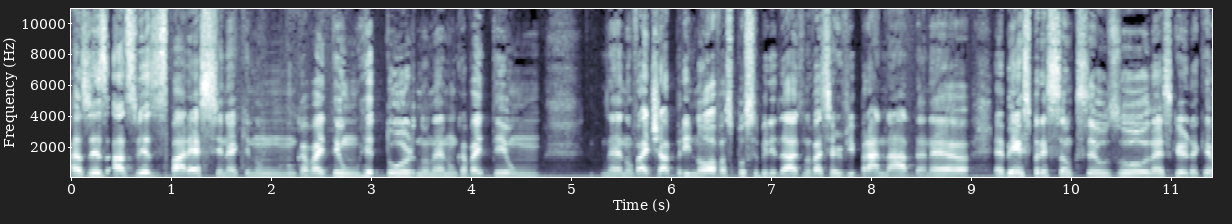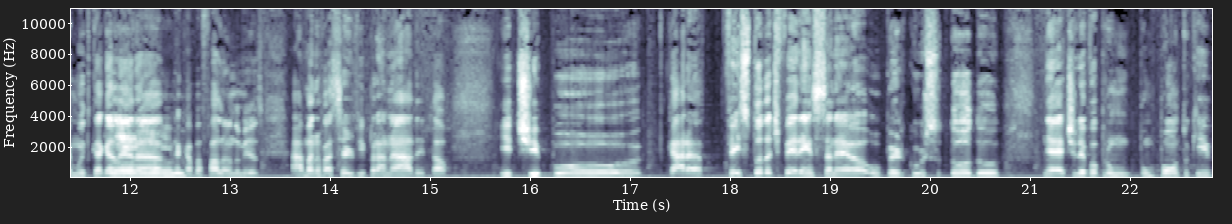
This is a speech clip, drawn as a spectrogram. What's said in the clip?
às vezes, às vezes parece, né? Que não, nunca vai ter um retorno, né? Nunca vai ter um... Né, não vai te abrir novas possibilidades, não vai servir para nada, né? É bem a expressão que você usou, né, esquerda, que é muito que a galera é, é. acaba falando mesmo. Ah, mas não vai servir para nada e tal. E tipo, cara, fez toda a diferença, né? O percurso todo né, te levou para um, um, ponto que,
